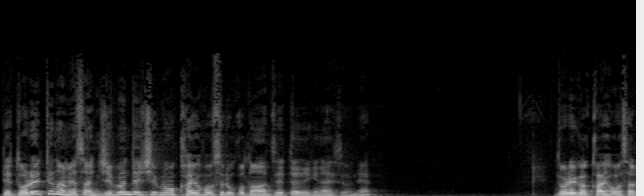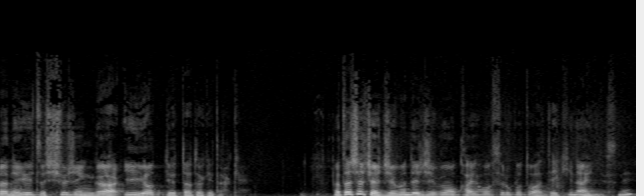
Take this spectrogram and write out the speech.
で、奴隷っていうのは皆さん自分で自分を解放することは絶対できないですよね。奴隷が解放されるのは唯一主人がいいよって言った時だけ。私たちは自分で自分を解放することはできないんですね。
